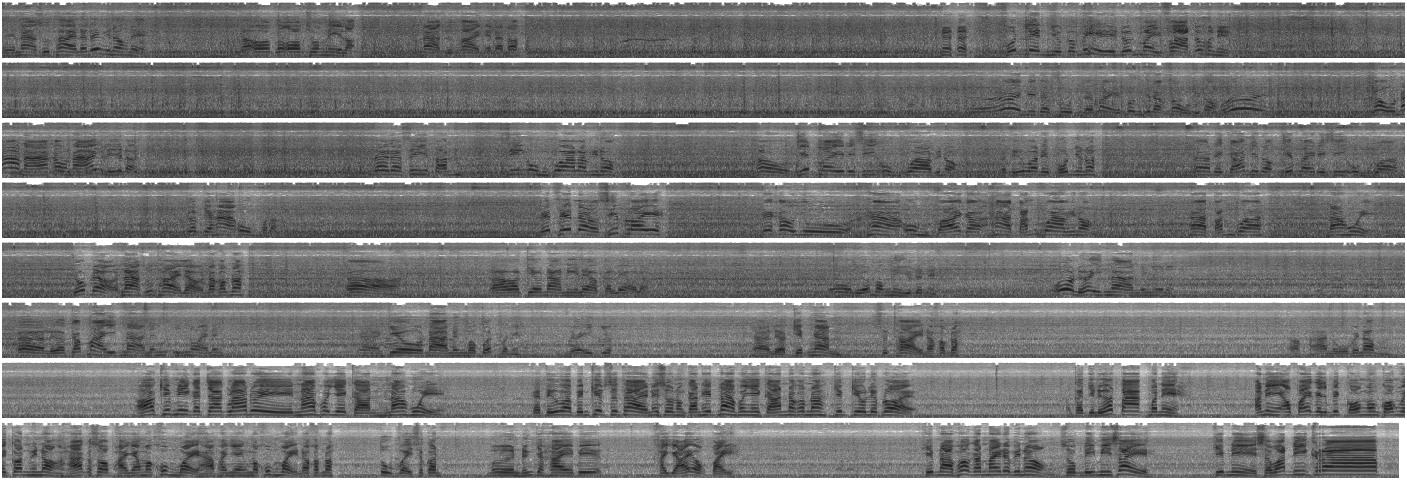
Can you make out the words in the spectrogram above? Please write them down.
นี่หน้า สุดท้ายแล้วเด้พี่น้องนี่ถ้าออกก็ออกช่วงนี้ละหน้าสุดท้ายนี่แหละเนาะคนเล่นอยู่กับมีโดนไม้ฟาดแล้วมันนี่เอ้ยมีแต่ฝุ่นแต่ไล่เบิ่งจะละเข้าพี่น้องเอ้ย เข้าหน้าหนาเข้าหนาอีหลีล่ะ ได้ละสี่ตันสี่อุ่มกว่าละพี่น้อง เข้าเจ็ดไรได้สี่อุ่มกว่าพี่น้องก็ถือว่าได้ผลอยู่เนาะได้การอยู่ดอกเจ็ดไรได้สี่อุ่มกว่า เกือบจะห้าอุ่มมันอะเบ็ดเสร็จแล้วสิบไรได้เข้าอยู่ห้าอุ่มปลายกับห้าตันกว่าพี่น้องห้าตันกว่าหน้าห้วย จบแล้วหน้าสุดท้ายแล้วนะครับเนาะอ่าตาว่าเกี่ยวหน้านี้แล้วกันแล้วล่ะ โอ้เหลือมองนี่อยู่ด้วยนี่โอ้เหลืออีกหน้าหนึ่งอยู่นี่เออเหลือกลับมาอีกหน้าหนึ่งอีกหน่อยหนึ่งเออเกี่ยวหน้าหนึ่งมาเบิดวันนี้เหลืออีกอยู่อ่าเหลือเก็บงานสุดท้ายนะครับเนาะเอาหาหนูไปนำ อ่าคลิปนี้ก็จากลาด้วยหน้าพ่อใหญ่การหน้าห้วยก็ถือว่าเป็นคลิปสุดท้ายในส่วนของการเฮ็ดหน้าพ่อใหญ่การนะครับเนาะเก็บเกี่ยวเรียบร้อยก็จะเหลือตากบัดนี้อันนี้เอาไปก็จะไปกองกองกองไว้ก่อนพี่น้องหากระสอบหายังมาคุ้มไว้หาพะแยงมาคุ้มไว้นะครับเนาะตูบไว้ซะก่อนมืออื่นถึงจะให้ไปขยายออกไปคลิปหน้าพ่อกันไหมเด้อพี่น้องโชคดีมีไส้คลิปนี้ สวัสดีครับ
